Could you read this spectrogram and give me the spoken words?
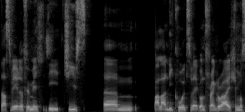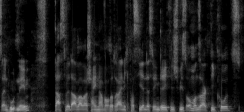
Das wäre für mich, die Chiefs ähm, ballern die Colts weg und Frank Reich muss seinen Hut nehmen. Das wird aber wahrscheinlich nach Woche drei nicht passieren. Deswegen drehe ich den Spieß um und sage, die Colts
